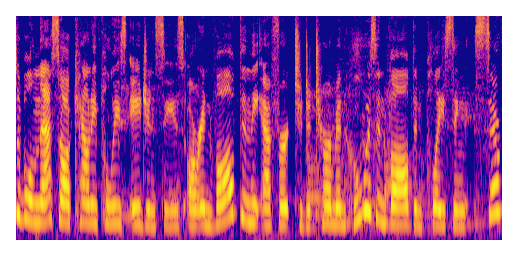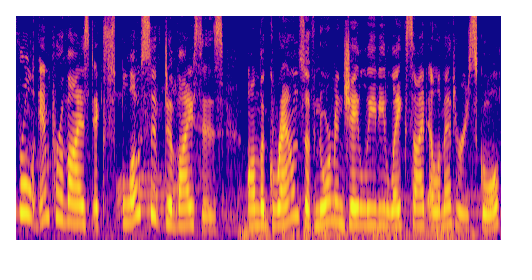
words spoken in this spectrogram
Multiple Nassau County police agencies are involved in the effort to determine who was involved in placing several improvised explosive devices on the grounds of Norman J. Levy Lakeside Elementary School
